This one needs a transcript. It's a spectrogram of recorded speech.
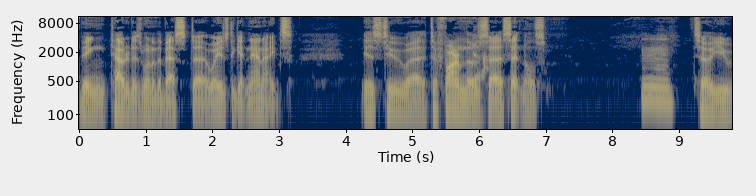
being touted as one of the best uh, ways to get nanites is to uh, to farm those uh, sentinels. Mm, So you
